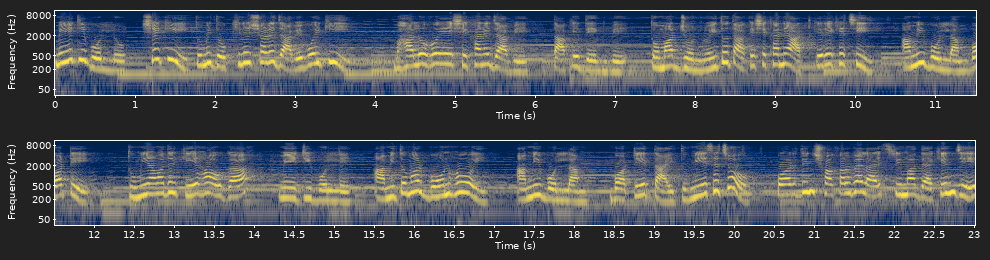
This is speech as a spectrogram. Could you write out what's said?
মেয়েটি বলল, সে কি? তুমি দক্ষিণেশ্বরে যাবে বই কি? ভালো হয়ে সেখানে যাবে, তাকে দেখবে। তোমার জন্যই তো তাকে সেখানে আটকে রেখেছি। আমি বললাম, বটে, তুমি আমাদের কে হও গা? মেয়েটি বললে, আমি তোমার বোন হই। আমি বললাম, বটে, তাই তুমি এসেছ? পরদিন সকালবেলায় শ্রীমা দেখেন যে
